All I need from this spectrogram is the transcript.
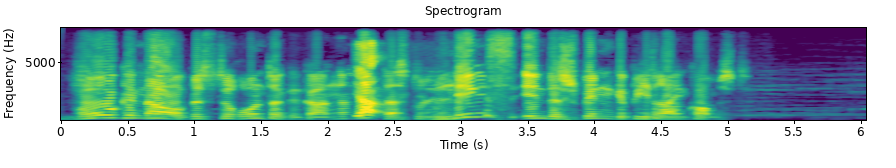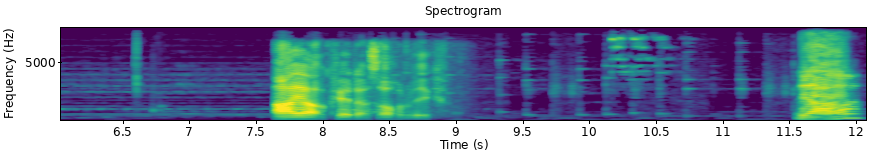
Wo genau bist du runtergegangen, Ja. dass du links in das Spinnengebiet reinkommst? Ah ja, okay, da ist auch ein Weg. Ja.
